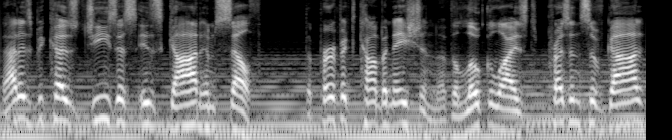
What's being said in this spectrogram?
That is because Jesus is God Himself the perfect combination of the localized presence of God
